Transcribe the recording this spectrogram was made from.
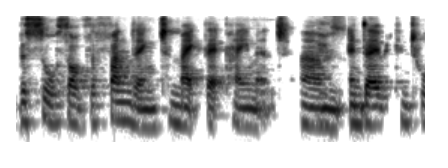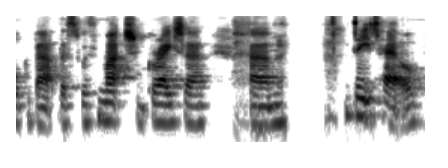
the source of the funding to make that payment. Um, yes. And David can talk about this with much greater um, detail.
